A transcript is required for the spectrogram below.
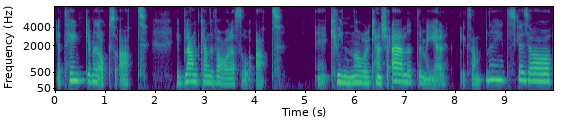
jag tänker mig också att ibland kan det vara så att eh, kvinnor kanske är lite mer liksom, nej inte ska jag,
